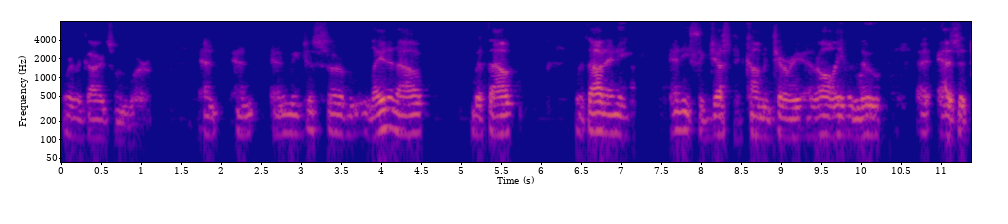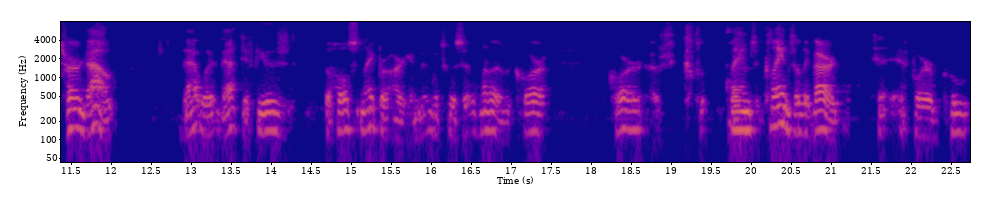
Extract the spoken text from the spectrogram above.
where the guardsmen were. And, and, and we just sort of laid it out without, without any, any suggested commentary at all, even though, as it turned out, that, was, that diffused the whole sniper argument, which was one of the core, core uh, claims claims of the guard for who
